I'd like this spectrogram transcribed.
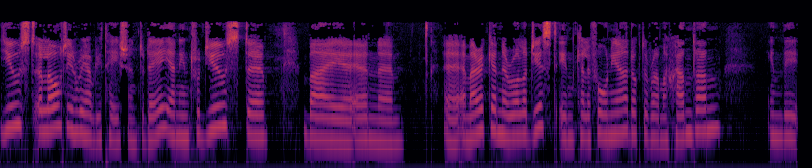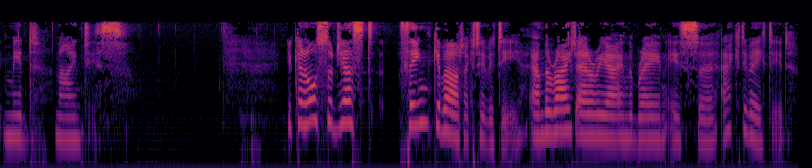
Used a lot in rehabilitation today, and introduced uh, by an um, uh, American neurologist in California, Dr. Ramachandran, in the mid 90s. You can also just think about activity, and the right area in the brain is uh, activated uh,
